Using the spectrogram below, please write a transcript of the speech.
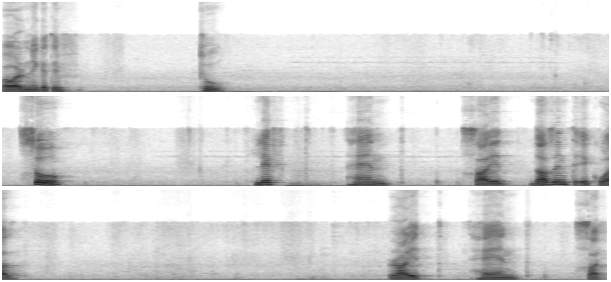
power negative 2 so left hand side doesn't equal right hand side.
